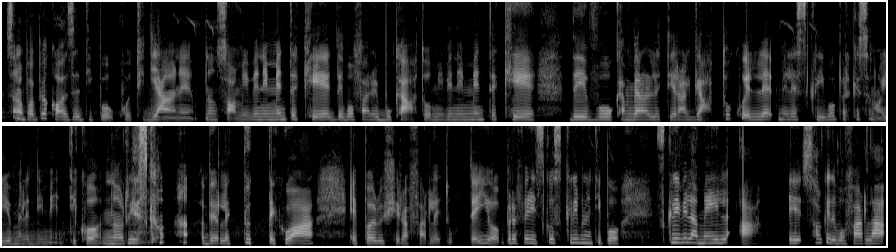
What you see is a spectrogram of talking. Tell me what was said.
sono proprio cose tipo quotidiane. Non so mi viene in mente che devo fare il bucato mi viene in mente che devo cambiare la lettiera al gatto quelle me le scrivo perché sennò io me le dimentico. Non riesco a averle tutte qua e poi riuscire a farle tutte. Io preferisco scrivere tipo scrivi la mail a e so che devo farla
